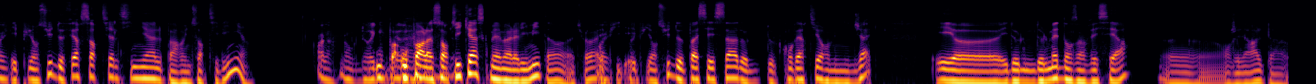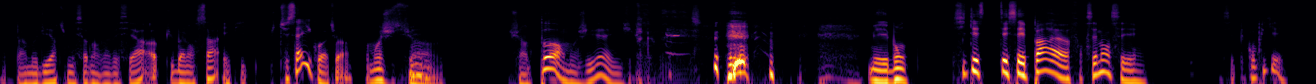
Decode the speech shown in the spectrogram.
Oui. Et puis ensuite de faire sortir le signal par une sortie ligne, Voilà, donc de ou par, récupérer ou par la sortie casque même à la limite, hein, tu vois. Et, puis, ouais. et puis ensuite de passer ça, de, de le convertir en mini jack et, et de, le- de le mettre dans un VCA. Euh, en général, tu as, un modulaire, tu mets ça dans un VCA, hop, tu balances ça, et puis, puis tu essayes, quoi, tu vois. Moi, je suis, Mhm. un, je suis un porc, moi, j'y vais. Mais bon, si t'es- t'essayes pas, euh, forcément, c'est c'est plus compliqué.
